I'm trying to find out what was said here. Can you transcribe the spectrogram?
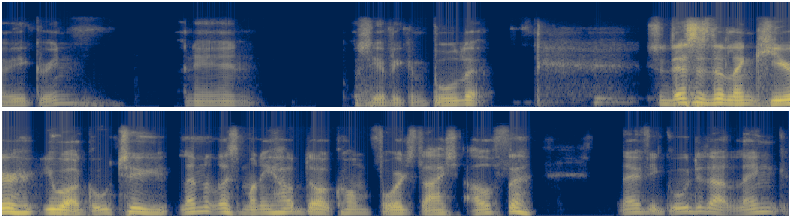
maybe green and then we'll see if we can bold it. So this is the link here you want to go to limitlessmoneyhub.com forward slash alpha. Now, if you go to that link,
